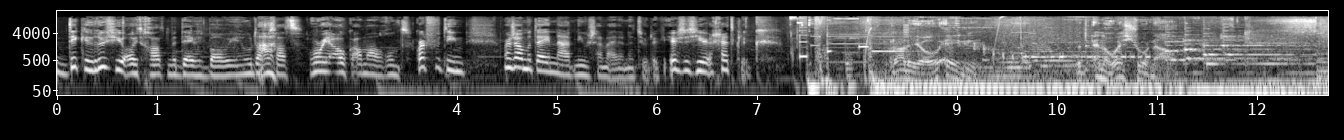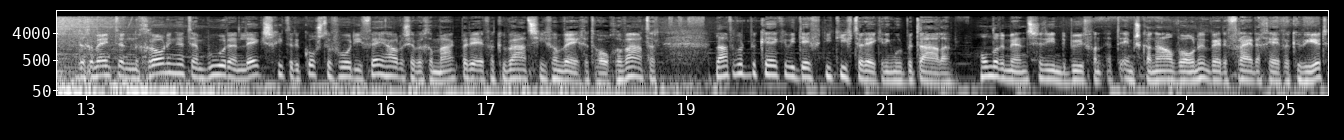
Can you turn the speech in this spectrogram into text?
dikke ruzie ooit gehad met David Bowie. Hoe dat ah. zat, hoor je ook allemaal rond kwart voor tien. Maar zometeen na het nieuws zijn wij er natuurlijk. Eerst is hier Gert Kluk. Radio 1. Het NOS-journaal. De gemeenten Groningen, Ten Boer en Leek schieten de kosten voor... die veehouders hebben gemaakt bij de evacuatie vanwege het hoge water. Later wordt bekeken wie definitief de rekening moet betalen. Honderden mensen die in de buurt van het Eemskanaal wonen... werden vrijdag geëvacueerd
